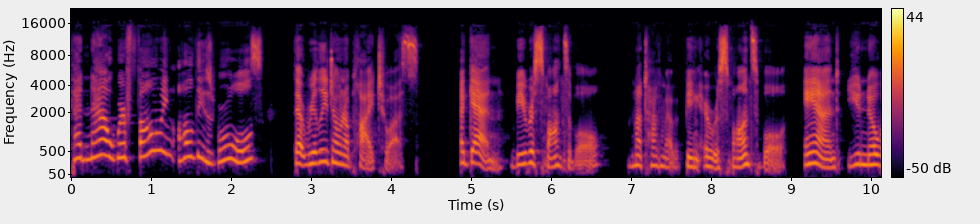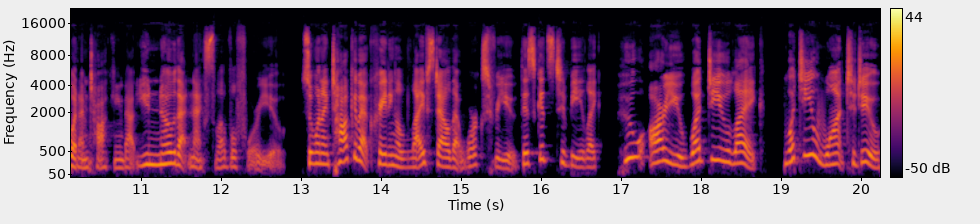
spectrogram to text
that now we're following all these rules that really don't apply to us. Again, be responsible. I'm not talking about being irresponsible. And you know what I'm talking about. You know that next level for you. So when I talk about creating a lifestyle that works for you, this gets to be like, who are you? What do you like? What do you want to do?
